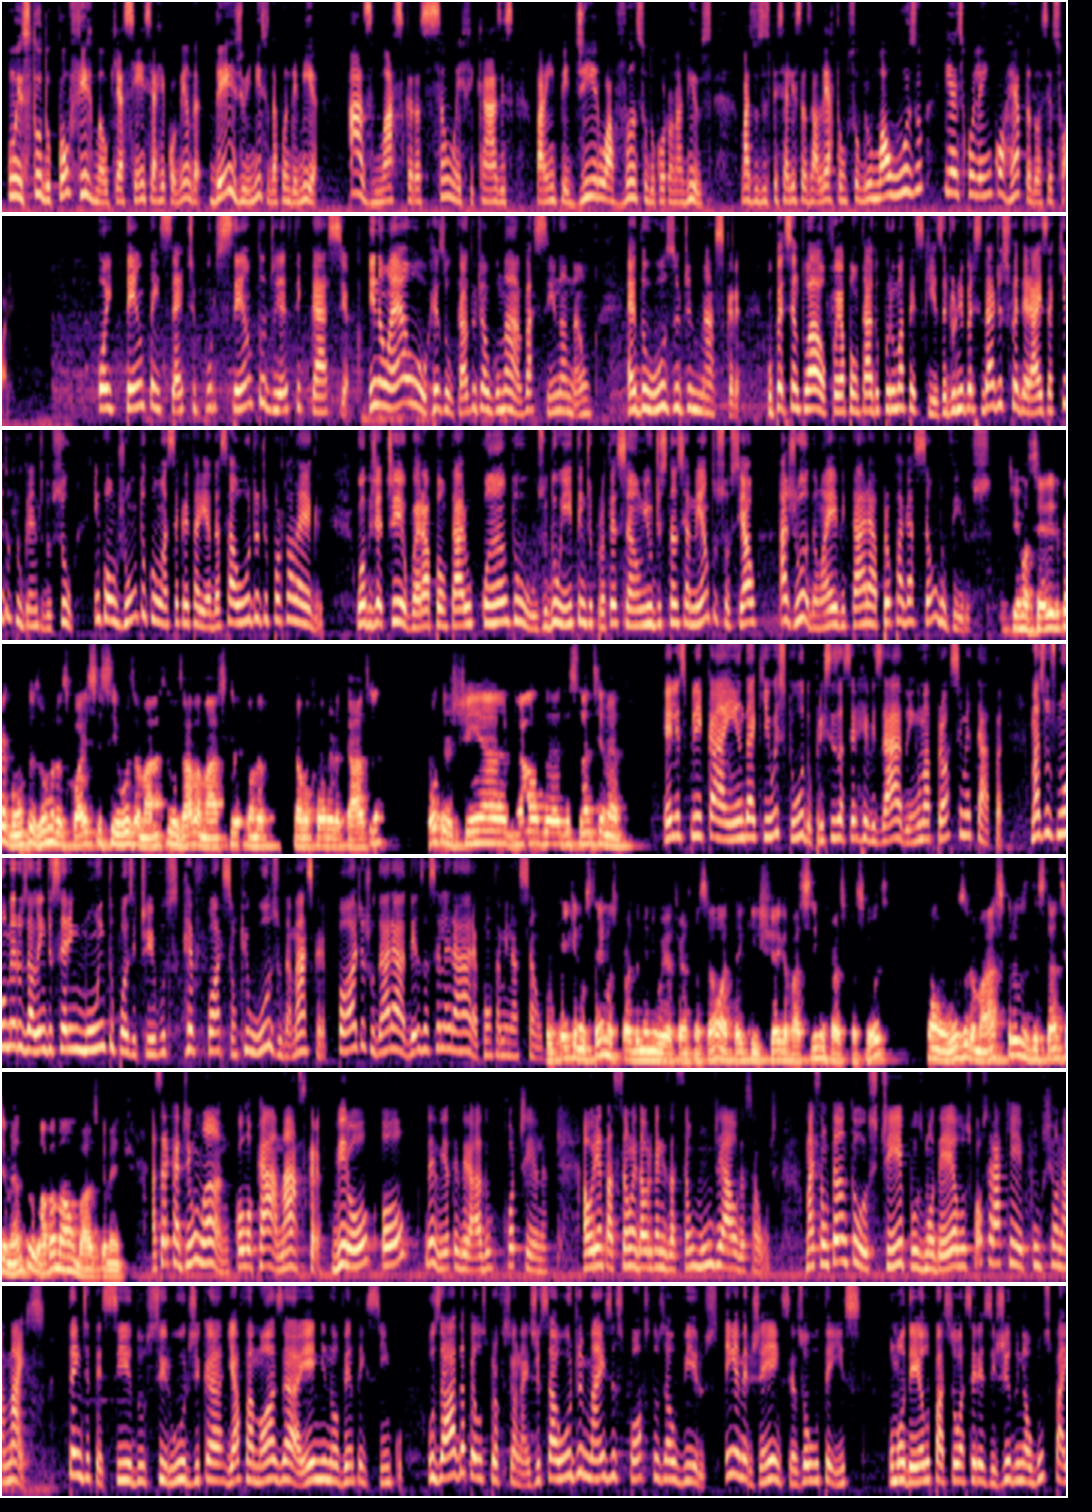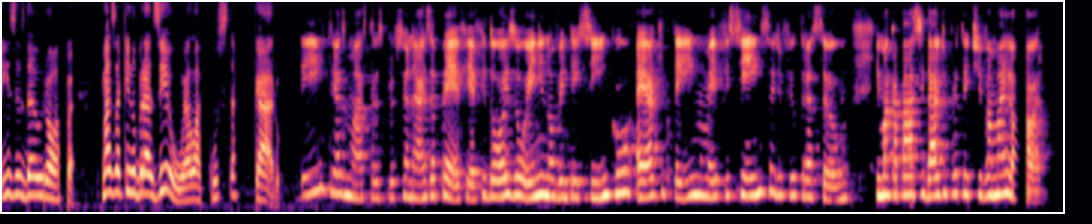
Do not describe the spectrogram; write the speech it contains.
Um estudo confirma o que a ciência recomenda desde o início da pandemia. As máscaras são eficazes para impedir o avanço do coronavírus, mas os especialistas alertam sobre o mau uso e a escolha incorreta do acessório. 87% de eficácia. E não é o resultado de alguma vacina, não. É do uso de máscara. O percentual foi apontado por uma pesquisa de universidades federais aqui do Rio Grande do Sul, em conjunto com a Secretaria da Saúde de Porto Alegre. O objetivo era apontar o quanto o uso do item de proteção e o distanciamento social ajudam a evitar a propagação do vírus. Tinha uma série de perguntas, uma das quais se se usa máscara, usava máscara quando estava fora da casa, outras tinha grau de distanciamento. Ele explica ainda que o estudo precisa ser revisado em uma próxima etapa. Mas os números, além de serem muito positivos, reforçam que o uso da máscara pode ajudar a desacelerar a contaminação. O que, que nós temos para diminuir a transmissão até que chegue a vacina para as pessoas? Bom, o uso de máscaras, distanciamento, lava a mão, basicamente. Há cerca de um ano, colocar a máscara virou ou devia ter virado rotina. A orientação é da Organização Mundial da Saúde. Mas são tantos tipos, modelos, qual será que funciona mais? Tem de tecido, cirúrgica e a famosa N95, usada pelos profissionais de saúde mais expostos ao vírus, em emergências ou UTIs. O modelo passou a ser exigido em alguns países da Europa, mas aqui no Brasil ela custa caro Dentre as máscaras profissionais, a PFF2 ou N95 é a que tem uma eficiência de filtração e uma capacidade protetiva maior.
